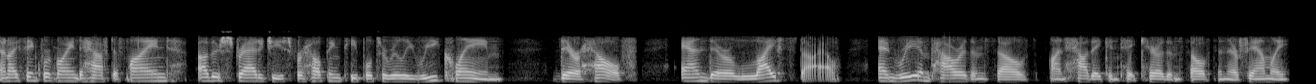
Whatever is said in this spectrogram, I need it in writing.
And I think we're going to have to find other strategies for helping people to really reclaim their health and their lifestyle and re-empower themselves on how they can take care of themselves and their family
